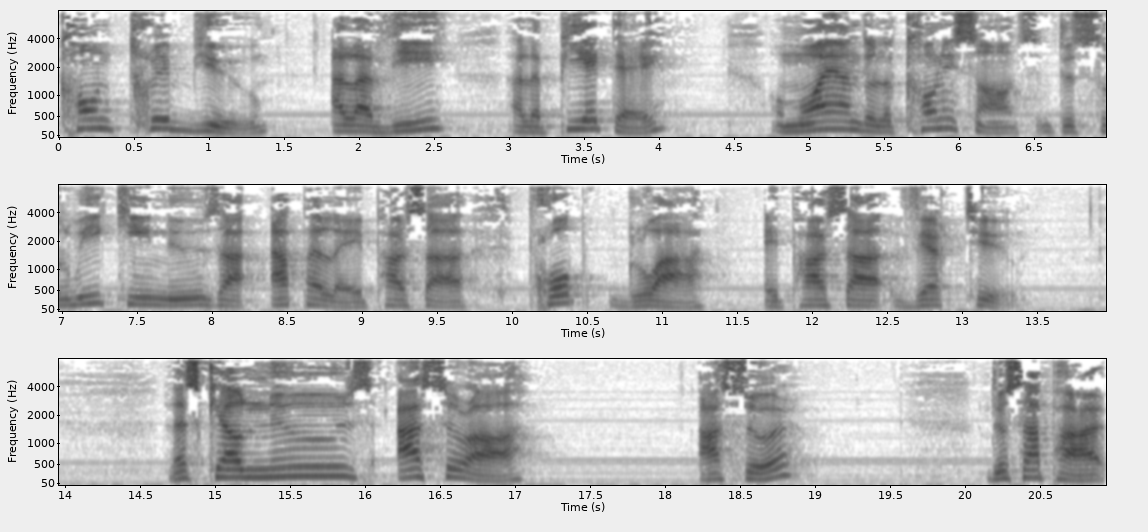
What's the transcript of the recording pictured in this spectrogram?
contribue à la vie, à la piété, au moyen de la connaissance de celui qui nous a appelés par sa propre gloire et par sa vertu. Laquelle nous assurera, assure de sa part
